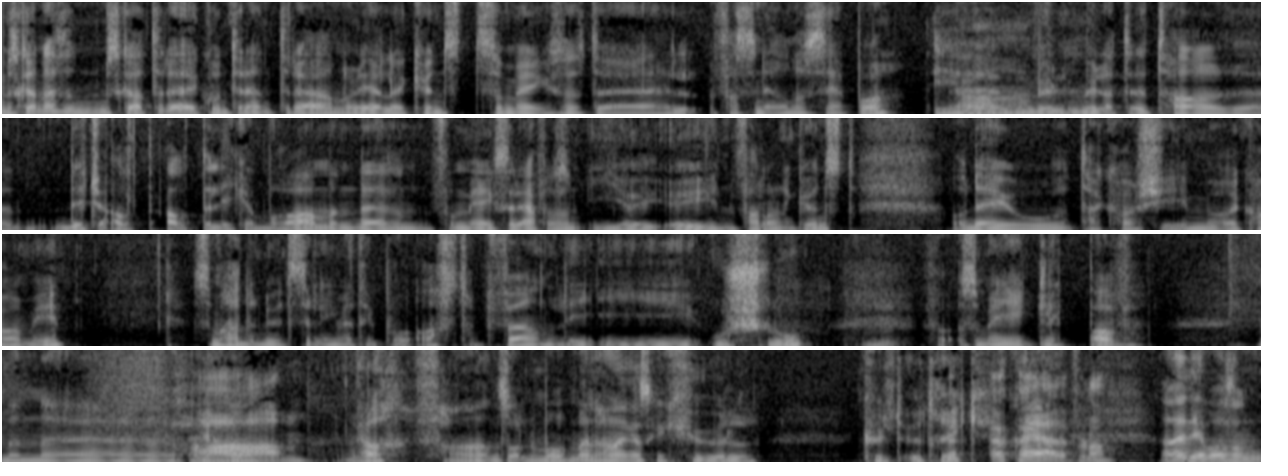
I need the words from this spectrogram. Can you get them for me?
vi, skal nesten, vi skal til det kontinentet der når det gjelder kunst, som jeg syns er fascinerende å se på. Ja, Uh, mul mulig at det tar eh, Det er ikke alt, alt er like bra, men det er, sånn- for meg så er det iallfall sånn iøynefallende kunst. Og det er jo Takashi Murakami, som hadde en utstilling vet jeg, på Astrup Fearnley i Oslo, mm. for, som jeg gikk glipp av. Men uh, Faen! har. Ja, faens oldemor. Men han er ganske kul, kult uttrykk. Ja, hva er det for noe? Nei, det er bare sånn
